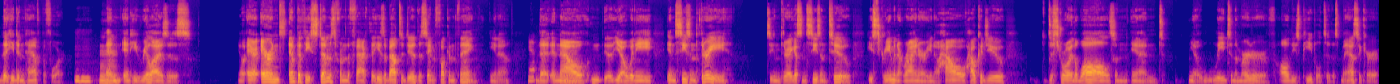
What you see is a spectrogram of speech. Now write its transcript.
that he didn't have before, Mm-hmm. Mhm. and and he realizes, you know, Eren's empathy stems from the fact that he's about to do the same fucking thing, you know, Yep. that and now n- uh, you know when he in season three, season three, I guess in season two, he's screaming at Reiner, you know, how how could you destroy the walls and and you know lead to the murder of all these people to this massacre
